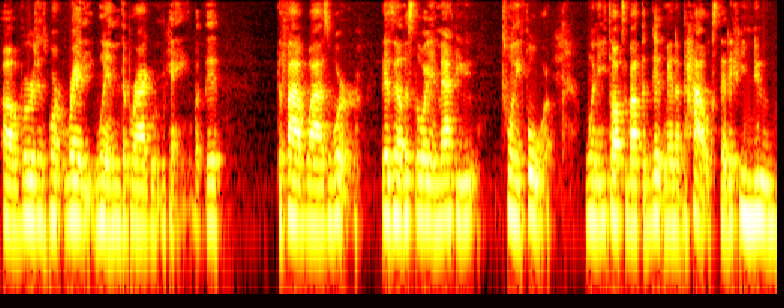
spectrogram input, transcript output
uh, virgins weren't ready when the bridegroom came, but the the five wise were. There's another story in Matthew 24 when he talks about the good man of the house that if he knew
